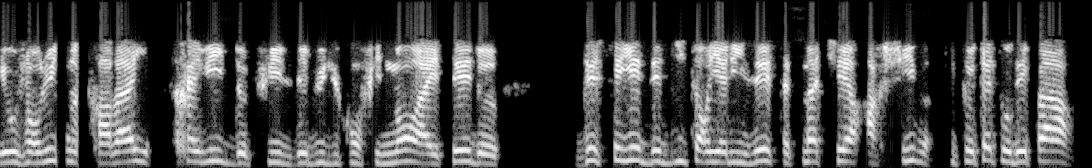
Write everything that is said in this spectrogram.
Et aujourd'hui, notre travail, très vite depuis le début du confinement, a été de d'essayer d'éditorialiser cette matière archive qui peut-être au départ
